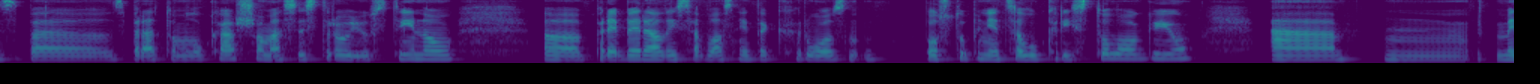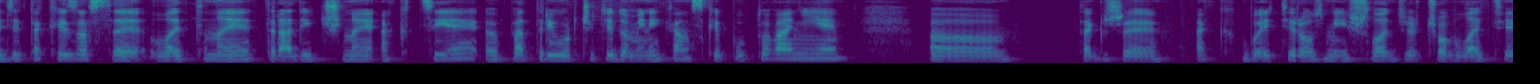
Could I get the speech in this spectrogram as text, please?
s, ba, s bratom Lukášom a sestrou Justínou uh, preberali sa vlastne tak rôz, postupne celú kristológiu a um, medzi také zase letné tradičné akcie uh, patrí určite dominikánske putovanie. Uh, takže ak budete rozmýšľať, že čo v lete,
